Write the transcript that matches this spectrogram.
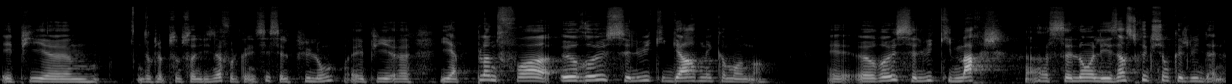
Et puis, donc le psaume 119, vous le connaissez, c'est le plus long. Et puis, il y a plein de fois, heureux celui qui garde mes commandements. Et heureux celui qui marche Hein, selon les instructions que je lui donne.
